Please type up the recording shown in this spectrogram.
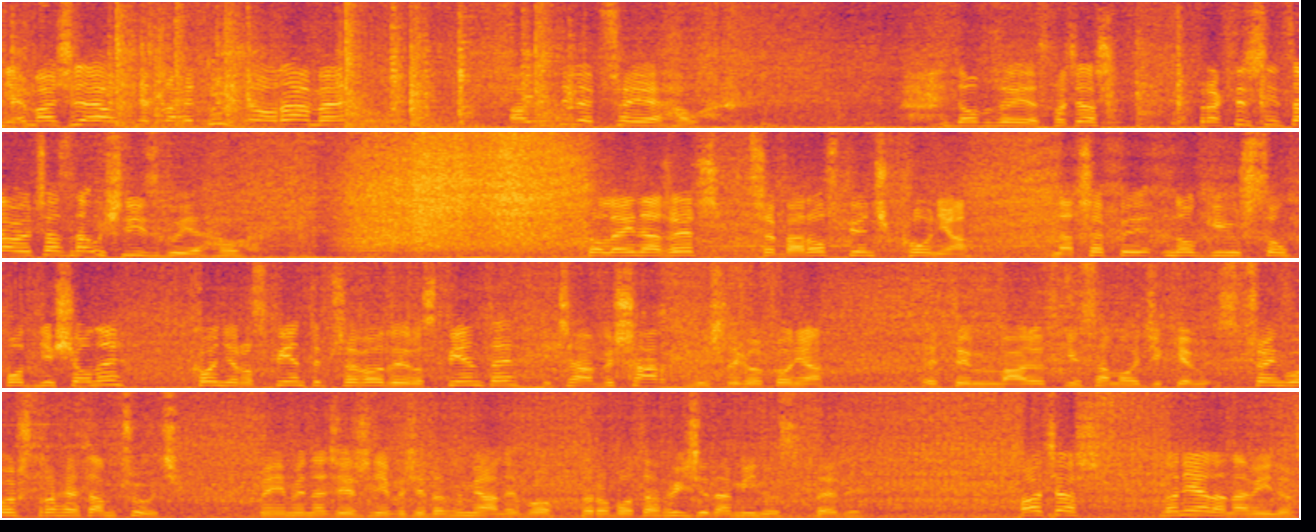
nie ma źle, on się trochę o ramę, ale tyle przejechał. Dobrze jest, chociaż praktycznie cały czas na uślizgu jechał. Kolejna rzecz, trzeba rozpiąć konia. Naczepy, nogi już są podniesione, koń rozpięty, przewody rozpięte i trzeba wyszarpnąć tego konia y, tym malutkim samochodzikiem. Sprzęgło już trochę tam czuć. Miejmy nadzieję, że nie będzie do wymiany, bo robota wyjdzie na minus wtedy. Chociaż, no nie no, na minus.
